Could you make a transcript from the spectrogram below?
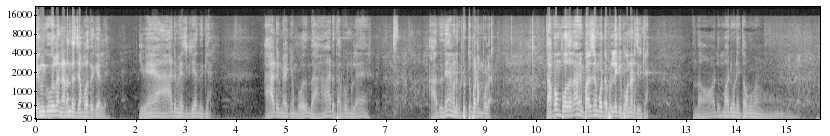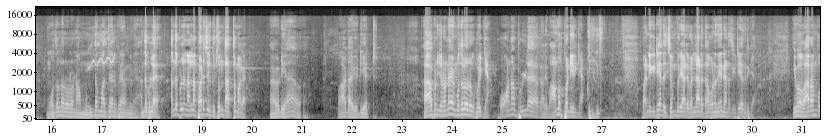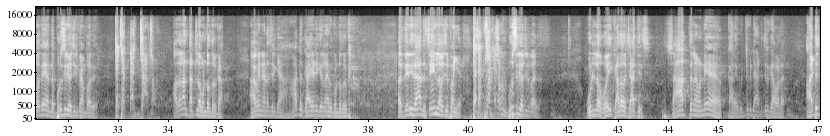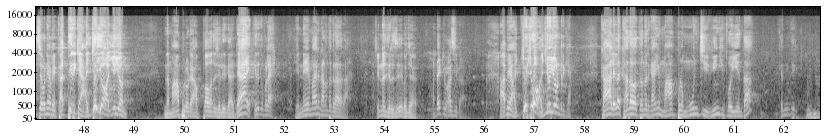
எங்கள் ஊரில் நடந்த சம்பவத்தை கேளு. இவன் ஆடு மேய்ச்சிக்கிட்டே இருந்திருக்கேன். ஆடு மேய்க்கும் போது இந்த ஆடு தப்பும்ல. அதுதான் அவனுக்கு பிட்டு படம் போல. தப்பும் போதெல்லாம் அவன் பரிசம் போட்ட பிள்ளைக்கு போன் அடிச்சிருக்கேன். அந்த ஆடு மாதிரி உன்னை தப்புவேன். முதல்ல ரோல நான் முண்டமாக தான் இருப்பேன் அந்த பிள்ளை அந்த பிள்ளை நல்லா படிச்சிருக்கு சொந்த அத்தை மக அப்படியா? வாடா இடியட் அப்படின்னு சொன்னோன்னே முதல்வருக்கு போயிட்டேன். போனால் பிள்ளை காலை வார்ம் பண்ணியிருக்கேன். பண்ணிக்கிட்டே அந்த செம்புரியாடு வெள்ளாடு தவணுதே நினச்சிக்கிட்டே இருந்திருக்கேன். இவன் வரும்போதே அந்த புருசிலி வச்சிருப்பேன் பாரு. அதெல்லாம் தட்டில் கொண்டு வந்திருக்கான். அவன் நினச்சிருக்கேன் ஆட்டு காயடிக்கிறதுலாம் இது கொண்டு வந்திருக்கான்? அது தெரியுதா? அந்த செயினில் வச்சுருப்பாங்க. புருசிலி வச்சுருப்பாரு உள்ளே போய் கதவை சாத்திருச்சு. சாத்தின உடனே காலை விட்டுக்கிட்டு அடிச்சிருக்கா அவனை. அடிச்ச உடனே அவன் கத்திருக்கேன். ஐயோ ஐயோன்னு இந்த மாப்பிள்ளோட அப்பா வந்து சொல்லியிருக்காரு டேய் இருக்குப்பல என்னைய மாதிரி நடந்துக்கிறாரா சின்ன சிறுசு கொஞ்சம் அடைக்கி வாசிட்டா அவன் ஐயோ ஐயோன்னு இருக்கேன். காலையில் கதவை தந்திருக்காங்க மாப்பிள்ளை மூஞ்சி வீங்கி போயிருந்தா கெந்திருக்கேன்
